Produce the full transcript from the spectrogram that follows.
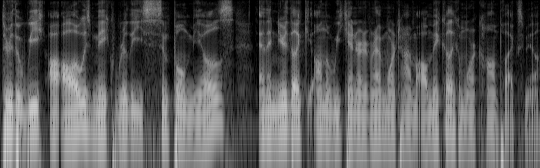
through the week I'll, I'll always make really simple meals, and then near the, like on the weekend or if I have more time, I'll make like a more complex meal,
